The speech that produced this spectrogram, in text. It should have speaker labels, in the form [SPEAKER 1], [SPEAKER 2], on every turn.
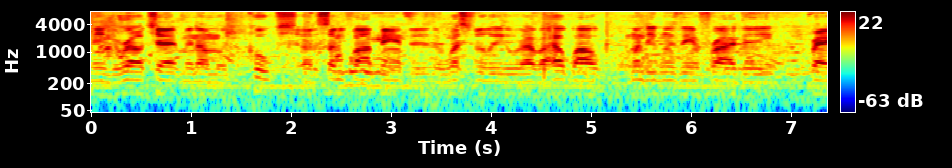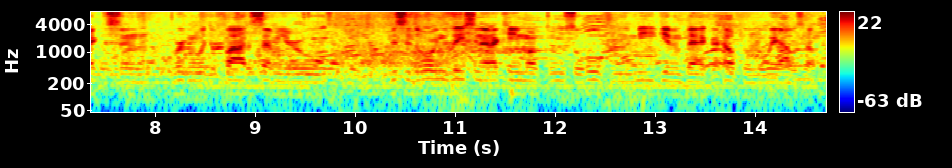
[SPEAKER 1] named Darrell Chapman. I'm a coach of the 75 Panthers in West Philly or whatever. I help out Monday, Wednesday, and Friday practicing, working with the five to seven year olds. This is the organization that I came up through, so hopefully me giving back will help them the way I was helped.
